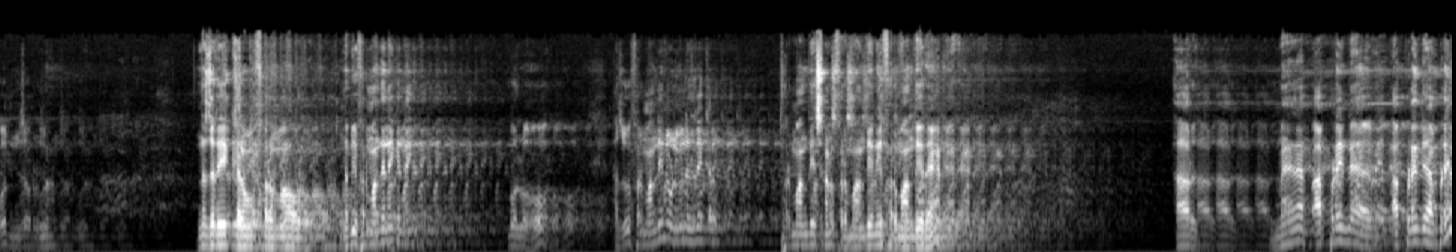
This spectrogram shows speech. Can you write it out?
ਉਨਜ਼ੁਰ ਨਾ ਨਜ਼ਰੇ ਕਰਮ ਫਰਮਾਓ ਨਬੀ ਫਰਮਾਉਂਦੇ ਨੇ ਕਿ ਨਹੀਂ ਬੋਲੋ ਹਜ਼ੂਰ ਫਰਮਾਉਂਦੇ ਨੇ ਹੁਣ ਵੀ ਨਜ਼ਰੇ ਕਰਮ ਫਰਮਾਉਂਦੇ ਸਨ ਫਰਮਾਉਂਦੇ ਨੇ ਫਰਮਾਉਂਦੇ ਰਹਿਣ ਔਰ ਮੈਂ ਆਪਣੇ ਨ- ਆਪਣੇ ਤੇ ਆਪਣੇ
